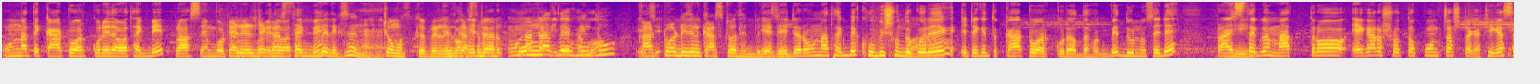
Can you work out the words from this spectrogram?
ওনাতে কাট ওয়ার্ক করে দেওয়া থাকবে প্লাস এমব্রয়ডারি করে দেওয়া থাকবে। দেখছেন? হ্যাঁ, হ্যাঁ। চমৎকার প্যানেল। কিন্তু এই যে- ডিজাইন কাজ করা থাকবে এই যে এটার ওনা থাকবে খুবই সুন্দর করে। এটা কিন্তু কাট ওয়ার্ক করে দেওয়া থাকবে দুনো সাইডে প্রাইস থাকবে মাত্র এগারোশো পঞ্চাশ টাকা ঠিক আছে?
